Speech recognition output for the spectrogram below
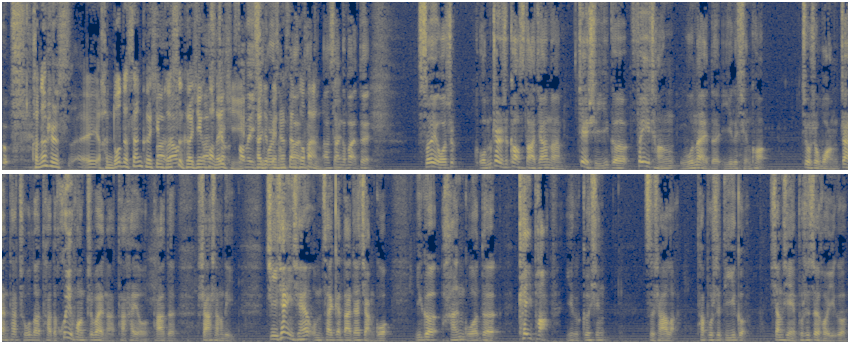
可能是呃很多的三颗星和四颗星放在一起，放在一起它就变成三颗半了。啊，三个半对。所以我是我们这是告诉大家呢，这是一个非常无奈的一个情况，就是网站它除了它的辉煌之外呢，它还有它的杀伤力。几天以前，我们才跟大家讲过，一个韩国的 K-pop 一个歌星自杀了。他不是第一个，相信也不是最后一个，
